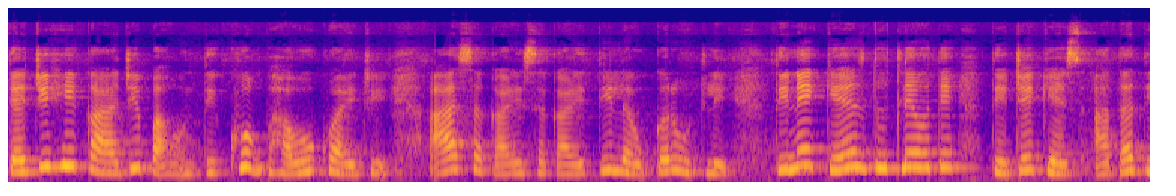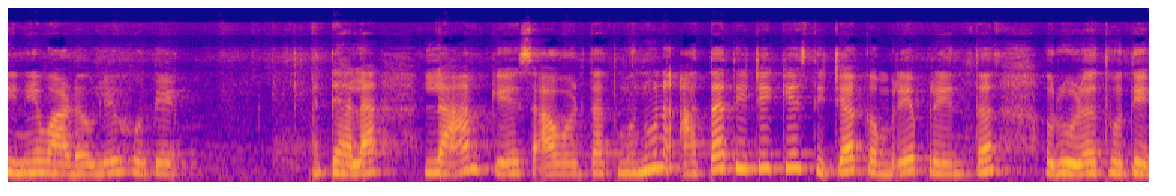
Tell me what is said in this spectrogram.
त्याची ही काळजी पाहून ती खूप भावूक व्हायची. आज सकाळी सकाळी ती लवकर उठली. तिने केस केस धुतले होते. तिचे केस आता तिने वाढवले होते. त्याला लांब केस आवडतात म्हणून आता तिचे केस तिच्या कमरेपर्यंत रुळत होते.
